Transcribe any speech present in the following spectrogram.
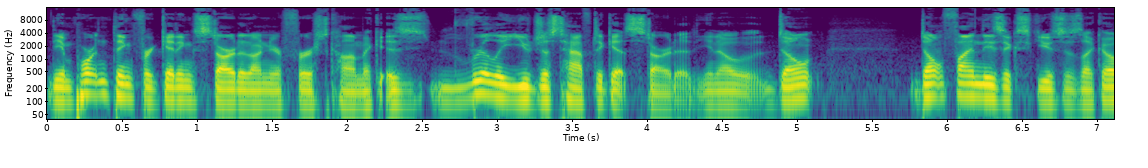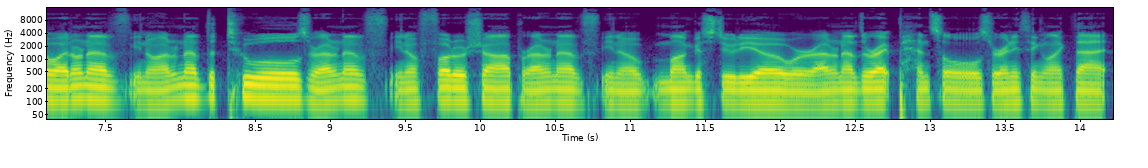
the important thing for getting started on your first comic is really you just have to get started. You know, don't don't find these excuses like, oh, I don't have, you know, I don't have the tools, or I don't have, you know, Photoshop, or I don't have, you know, Manga Studio, or I don't have the right pencils, or anything like that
